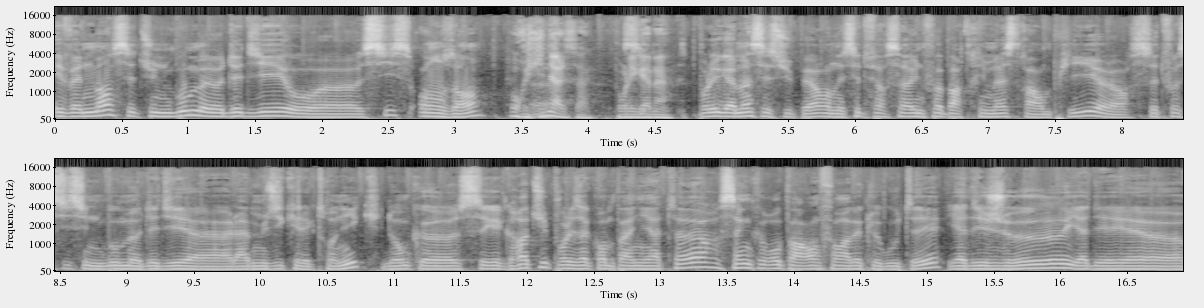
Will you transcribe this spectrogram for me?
événement, c'est une boom dédiée aux euh, 6-11 ans. Original ça, pour les gamins. Pour les gamins, c'est super. On essaie de faire ça une fois par trimestre à Ampli. Alors cette fois-ci, c'est une boom dédiée à la musique électronique. Donc euh, c'est gratuit pour les accompagnateurs, 5 euros par enfant avec le goûter. Il y a des jeux, il y a des euh,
